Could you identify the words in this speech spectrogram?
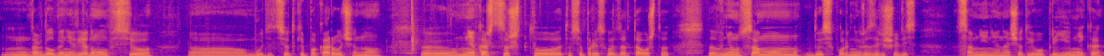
Так долго нет. Я думал, все будет все-таки покороче, но э, мне кажется, что это все происходит от того, что в нем самом до сих пор не разрешились сомнения насчет его преемника,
